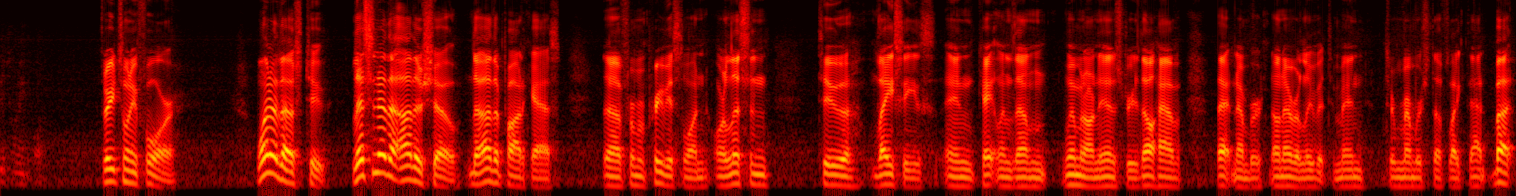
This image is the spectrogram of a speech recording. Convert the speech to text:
324. 324. One of those two. Listen to the other show, the other podcast uh, from a previous one, or listen to Lacey's and Caitlin's on Women on the Industry. They'll have that number. They'll never leave it to men to remember stuff like that. But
